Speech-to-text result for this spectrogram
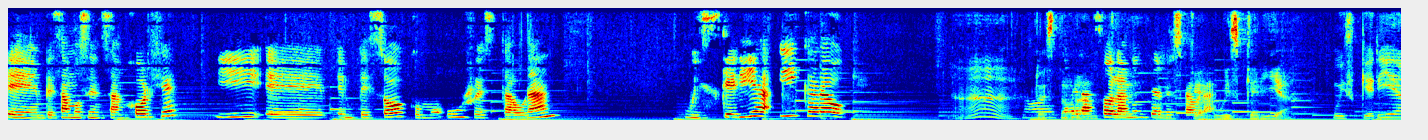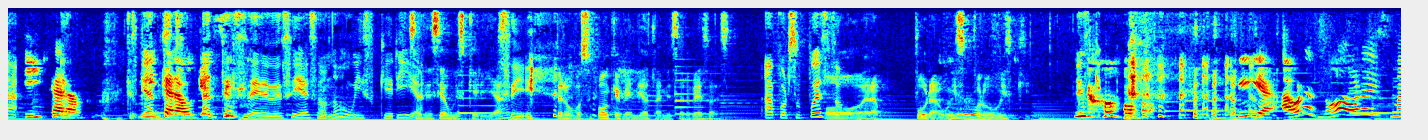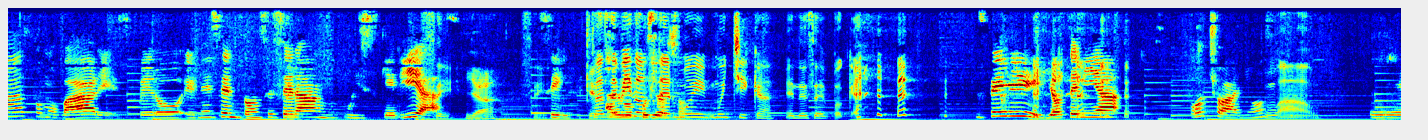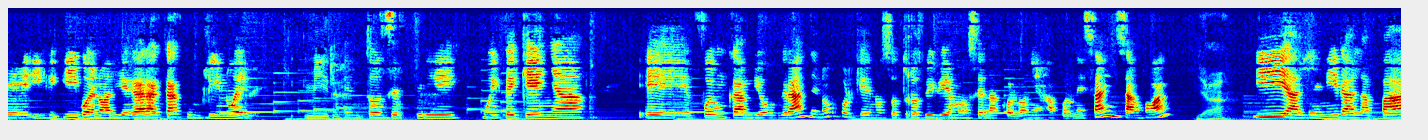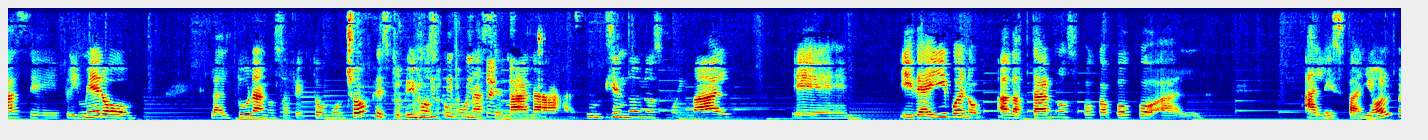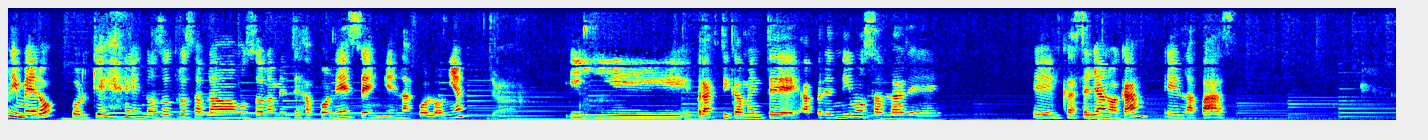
Eh, empezamos en San Jorge y eh, empezó como un restaurante, whiskería y karaoke. Ah, No, no era solamente whisky- restaurante. Whiskería. Whiskería. Y. Es que y antes, karaoke, antes sí. se decía eso, ¿no? ¿Se Whiskería. decía whiskería? Sí. Pero vos supongo que vendía también cervezas. Ah, por supuesto. O era pura whisky, puro whisky. No. Sí, ahora no, ahora es más como bares, pero en ese entonces Sí. eran whiskerías. Sí, ¿Ya? sí. Sí, has debido ser muy, muy chica en esa época. Sí, yo tenía ocho años Wow. Eh, y, y bueno, al llegar acá cumplí nueve. Mira. Entonces sí, muy pequeña. eh, fue un cambio grande, ¿no? Porque nosotros vivíamos en la colonia japonesa, en San Juan, ¿Ya? y al venir a La Paz, eh, primero la altura nos afectó mucho. Estuvimos como una semana sintiéndonos muy mal. eh, y de ahí, bueno, adaptarnos poco a poco al, al español primero, porque nosotros hablábamos solamente japonés en, en la colonia y prácticamente aprendimos a hablar eh, el castellano acá, en La Paz.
